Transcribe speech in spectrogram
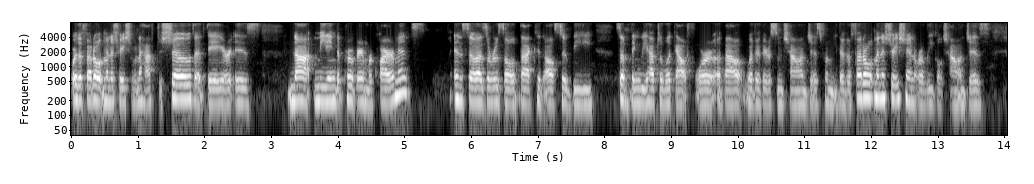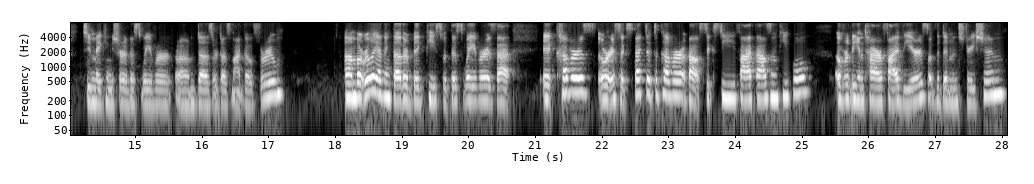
or the federal administration would have to show that there is not meeting the program requirements. And so as a result, that could also be something we have to look out for about whether there's some challenges from either the federal administration or legal challenges to making sure this waiver um, does or does not go through. Um, but really, I think the other big piece with this waiver is that it covers or is expected to cover about 65,000 people over the entire five years of the demonstration.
